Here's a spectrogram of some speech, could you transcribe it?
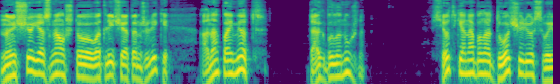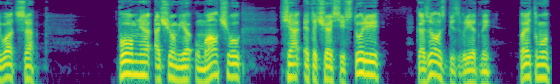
Но еще я знал, что, в отличие от Анжелики, она поймет, так было нужно. Все-таки она была дочерью своего отца. Помня, о чем я умалчивал, вся эта часть истории казалась безвредной, поэтому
